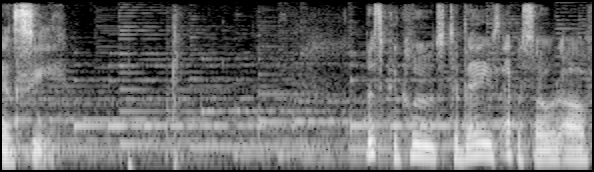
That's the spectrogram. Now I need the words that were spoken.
and see? This concludes today's episode of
